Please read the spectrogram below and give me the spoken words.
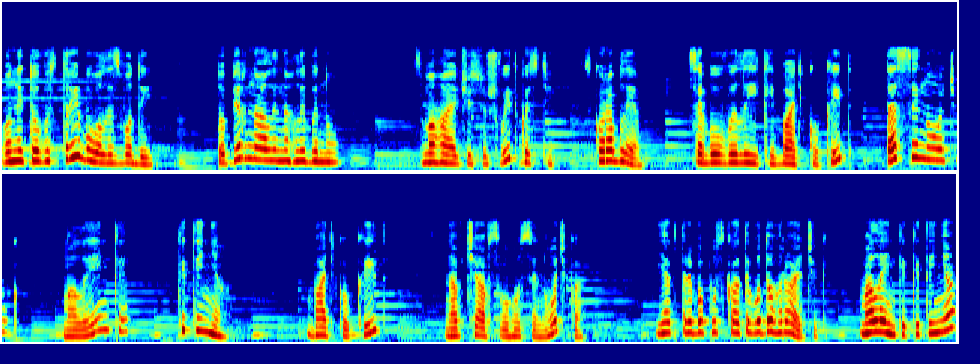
Вони то вистрибували з води, то пірнали на глибину, змагаючись у швидкості з кораблем. Це був великий батько кит та синочок, маленьке китеня. Батько кит навчав свого синочка, як треба пускати водограйчики. Маленьке китеня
